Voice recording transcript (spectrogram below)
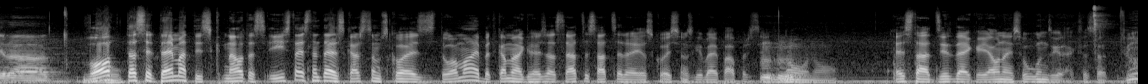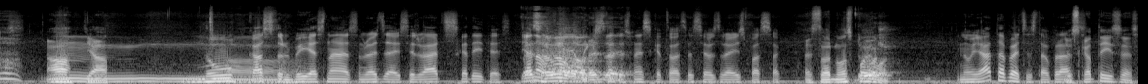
ir. Uh, Vo, tas ir tematiski. Nav tas īstais nedēļas karstums, ko es domāju, bet kamēr griezās acis, atcerējos, ko es jums gribēju paprasīt. Mhm. Nu, nu. Es tā dzirdēju, ka jaunais ugunsgrēks esat bijis. Ah, jā. Mm, Nu, Ah. kas tur bija? Es neesmu redzējis, ir vērts skatīties. Es nav redzējis. tad es neskatos, es jau uzreiz pasaku. Es varu nospoilot. Nu, jā, tāpēc es tev Jūs prasu. skatīsieties,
